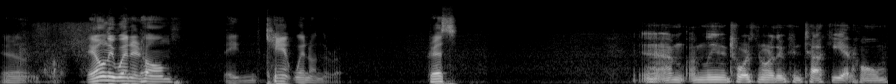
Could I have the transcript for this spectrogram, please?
They're- They only win at home. They can't win on the road. Chris, Yeah, I'm I'm leaning towards Northern Kentucky at home.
